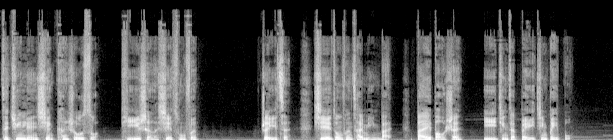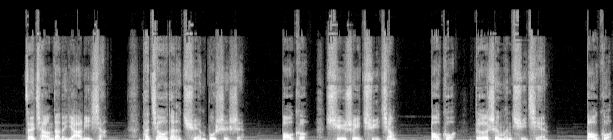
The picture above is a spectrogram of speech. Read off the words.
在军连县看守所提审了谢宗芬。这一次，谢宗芬才明白白宝山已经在北京被捕。在强大的压力下，他交代了全部事实，包括徐水取枪，包括德胜门取钱。包括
